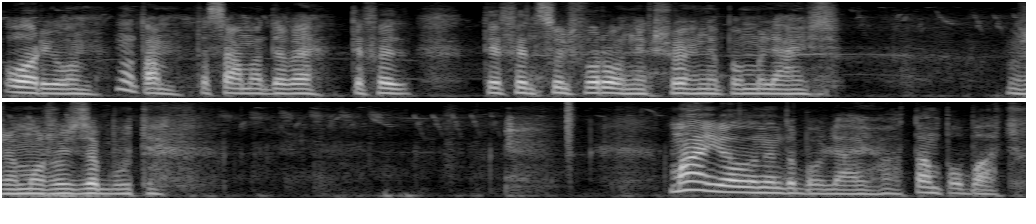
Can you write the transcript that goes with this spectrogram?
Оріон. Ну там та сама ДВ, тифе- тифенсульфурон, якщо я не помиляюсь. Вже можу забути. Маю, але не додаю, а там побачу,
